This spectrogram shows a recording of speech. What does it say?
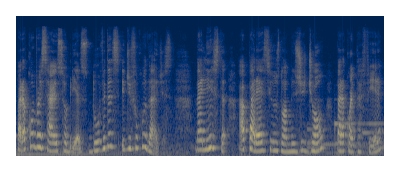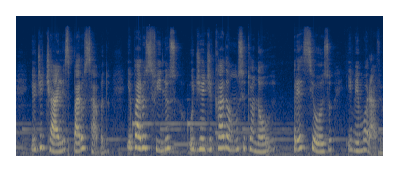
para conversar sobre as dúvidas e dificuldades. Na lista aparecem os nomes de John para quarta-feira e o de Charles para o sábado, e para os filhos, o dia de cada um se tornou precioso e memorável.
